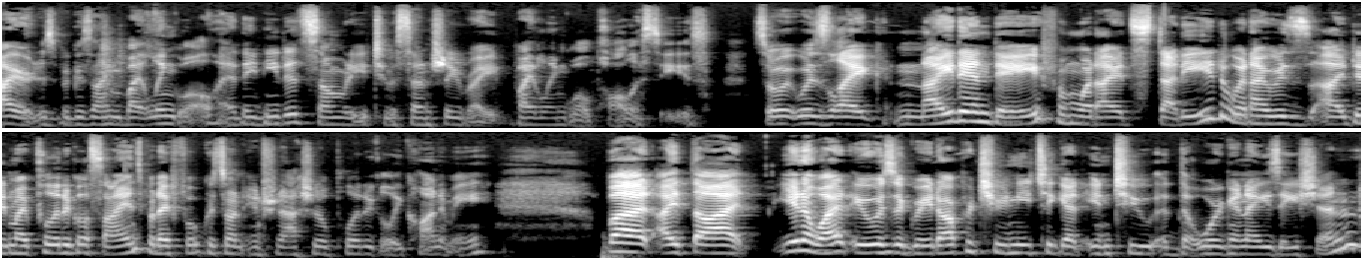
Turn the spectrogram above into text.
hired is because i'm bilingual and they needed somebody to essentially write bilingual policies so it was like night and day from what I had studied when I was I did my political science, but I focused on international political economy. But I thought, you know what, it was a great opportunity to get into the organization,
